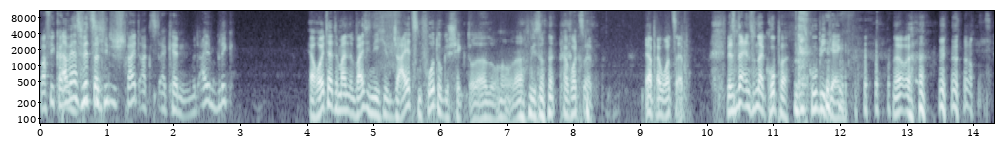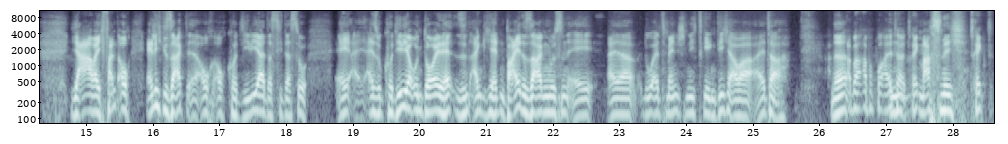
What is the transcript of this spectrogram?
Buffy kann eine byzantinische Streitaxt erkennen, mit einem Blick. Ja, heute hätte man, weiß ich nicht, Giants ein Foto geschickt oder so, ne? oder wie so. Per WhatsApp. Ja, per WhatsApp. Wir sind da in so einer Gruppe, Scooby Gang. ne? ja, aber ich fand auch, ehrlich gesagt, äh, auch, auch Cordelia, dass sie das so, ey, also Cordelia und Doyle sind eigentlich, hätten beide sagen müssen, ey, Alter, du als Mensch, nichts gegen dich, aber Alter, ne? Aber apropos Alter, trägt, mach's nicht. Trägt,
